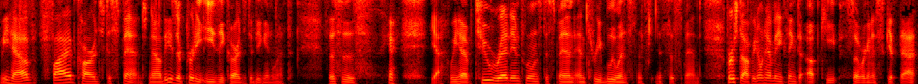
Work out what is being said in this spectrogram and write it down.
We have five cards to spend. Now these are pretty easy cards to begin with. This is yeah, we have two red influence to spend and three blue instance to spend. First off, we don't have anything to upkeep, so we're going to skip that.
